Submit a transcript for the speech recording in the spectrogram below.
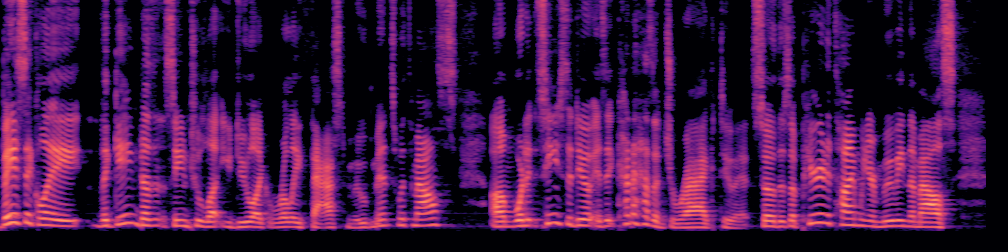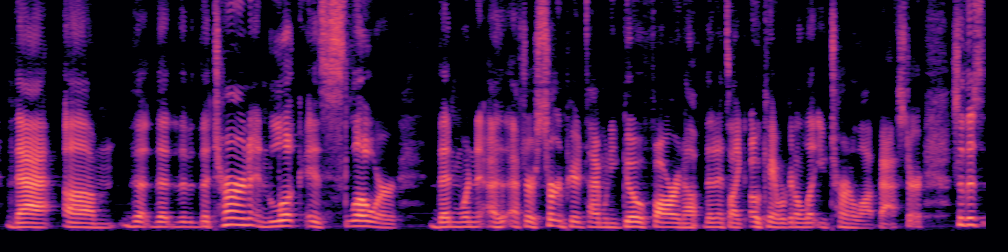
basically the game doesn't seem to let you do like really fast movements with mouse. Um, what it seems to do is it kind of has a drag to it. So there's a period of time when you're moving the mouse that um, the, the, the the turn and look is slower then when uh, after a certain period of time when you go far enough then it's like okay we're going to let you turn a lot faster. So there's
